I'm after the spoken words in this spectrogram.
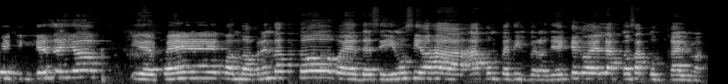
y qué sé yo. Y después, cuando aprendas todo, pues decidimos si vas a, competir, pero tienes que coger las cosas con calma.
